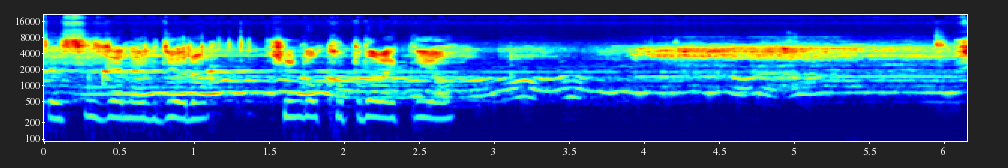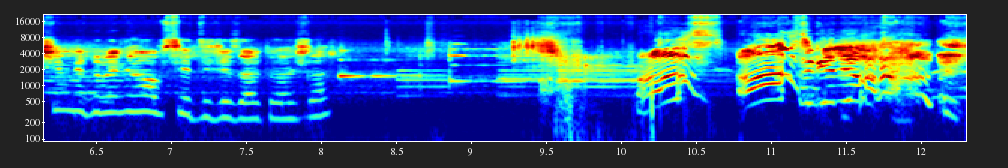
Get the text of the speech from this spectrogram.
Sessizce ne gidiyorum. Çünkü o kapıda bekliyor. Şimdi Granny hapsedeceğiz arkadaşlar. Az! Az geliyor!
